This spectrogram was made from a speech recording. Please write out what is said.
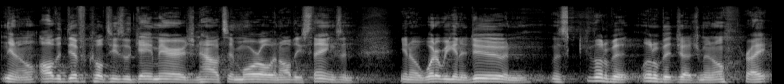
you know all the difficulties with gay marriage and how it's immoral and all these things and you know what are we going to do? And it's a little bit little bit judgmental right?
